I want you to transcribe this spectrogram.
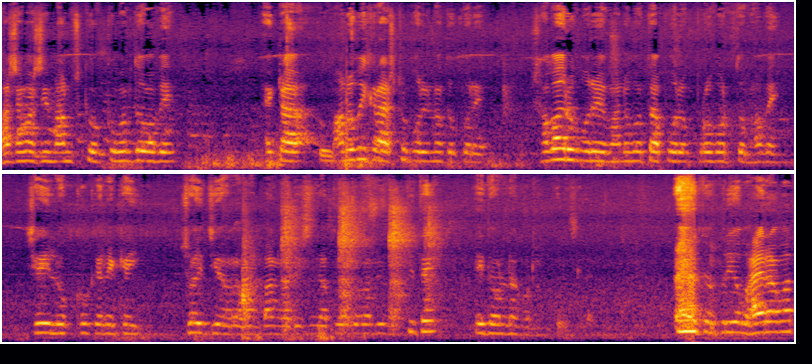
ভাষাভাষীর মানুষকে ঐক্যবদ্ধভাবে একটা মানবিক রাষ্ট্র পরিণত করে সবার উপরে মানবতা প্রবর্তন হবে, সেই লক্ষ্যকে রেখেই শহীদ জিয়া রহমান বাংলাদেশি জাতীয়তাবাদী ভিত্তিতে এই দলটা গঠন করেছিলেন। তো প্রিয় ভাইরা আমার,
